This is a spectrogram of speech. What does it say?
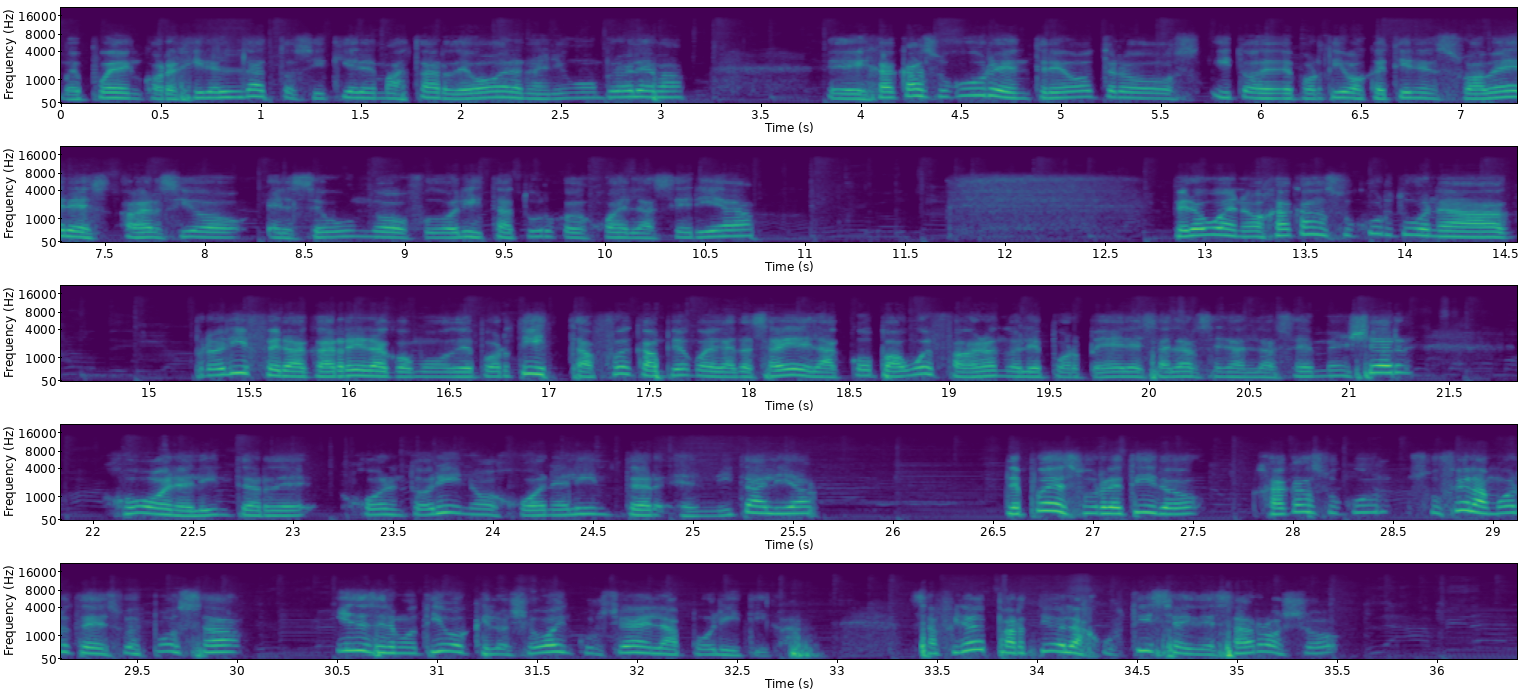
me pueden corregir el dato si quieren más tarde ahora, no hay ningún problema. Eh, Hakan Sukur, entre otros hitos deportivos que tienen su haber, es haber sido el segundo futbolista turco en jugar en la Serie A. Pero bueno, Hakan Sukur tuvo una prolífera carrera como deportista, fue campeón con el Galatasaray de la Copa UEFA, ganándole por penales al Arsenal de Arsène Wenger. Jugó en el Inter de, jugó en Torino, jugó en el Inter en Italia. Después de su retiro, Hakan Sukur sufrió la muerte de su esposa y ese es el motivo que lo llevó a incursionar en la política. Se afilió al Partido de la Justicia y Desarrollo,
